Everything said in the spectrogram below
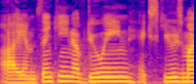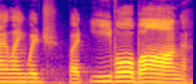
I am thinking of doing, excuse my language, but Evil Bong.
